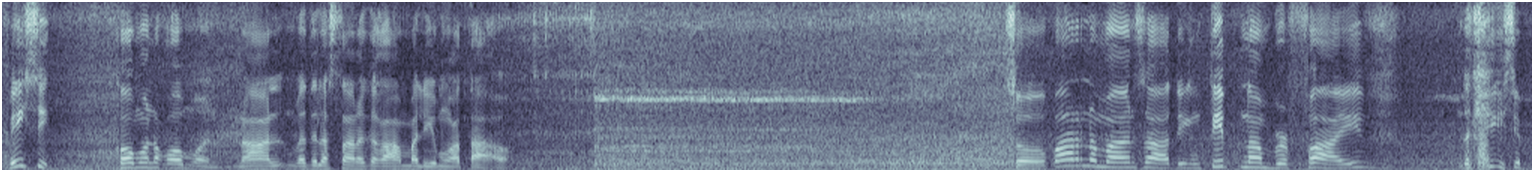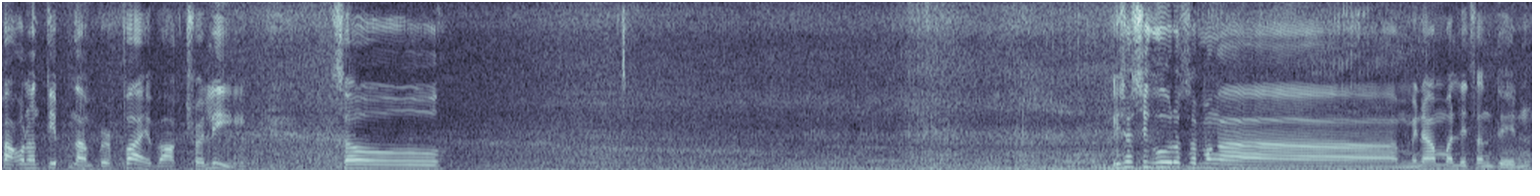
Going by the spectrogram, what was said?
Basic. Common na common. Na madalas na nagkakamali yung mga tao. So, para naman sa ating tip number 5, nag-iisip ako ng tip number 5 actually. So, isa siguro sa mga minamalitan din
